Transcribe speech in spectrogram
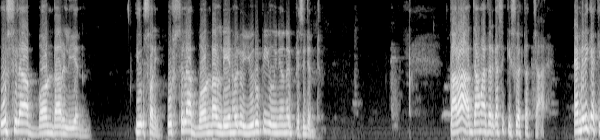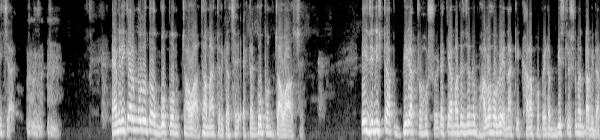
Ursula von der Leyen sorry Ursula von der Leyen হলো ইউরোপীয় ইউনিয়নের প্রেসিডেন্ট। তারা জামায়াতের কাছে কিছু একটা চায়। আমেরিকা কি চায়? আমেরিকার মূলত গোপন চাওয়া, জামায়াতের কাছে একটা গোপন চাওয়া আছে। এই জিনিসটা বিরাট রহস্য। এটা কি আমাদের জন্য ভালো হবে নাকি খারাপ হবে? এটা বিশ্লেষণের দাবিদার।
